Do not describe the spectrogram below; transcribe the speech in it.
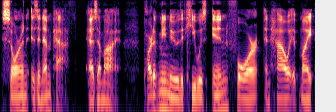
Soren is an empath, as am I. Part of me knew that he was in for and how it might,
